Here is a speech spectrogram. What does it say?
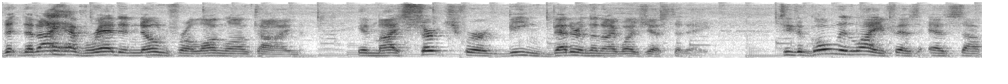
that, that I have read and known for a long, long time in my search for being better than I was yesterday. See, the goal in life, as, as uh,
